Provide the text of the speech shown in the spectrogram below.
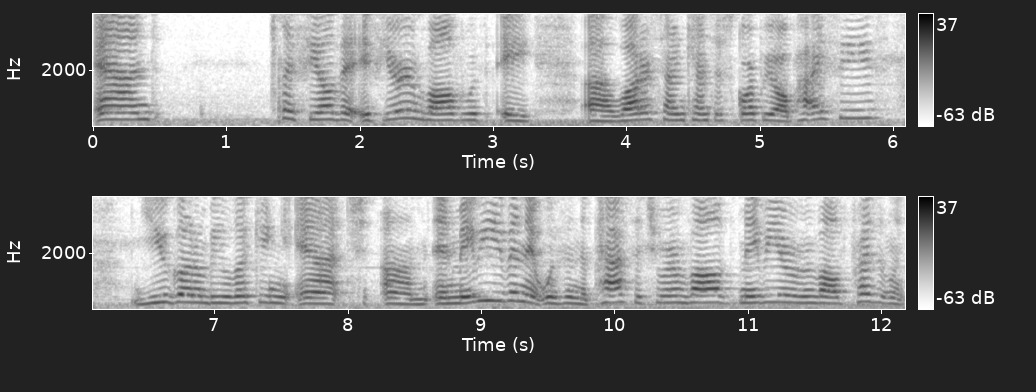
And I feel that if you're involved with a uh, water sign, Cancer, Scorpio, or Pisces, you're going to be looking at, um, and maybe even it was in the past that you were involved, maybe you're involved presently,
